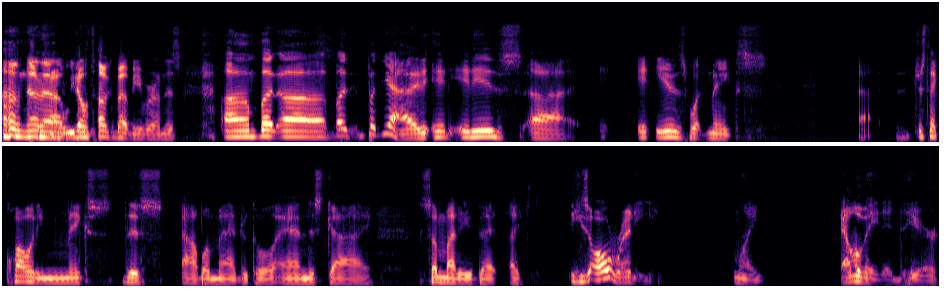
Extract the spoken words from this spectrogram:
no, no, no, we don't talk about Bieber on this. Um, but uh, but but yeah, it it, it is uh, it, it is what makes just that quality makes this album magical, and this guy, somebody that like he's already like elevated here,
